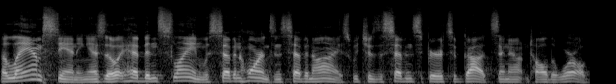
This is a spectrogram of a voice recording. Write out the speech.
A lamb standing as though it had been slain with seven horns and seven eyes, which is the seven spirits of God sent out into all the world.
